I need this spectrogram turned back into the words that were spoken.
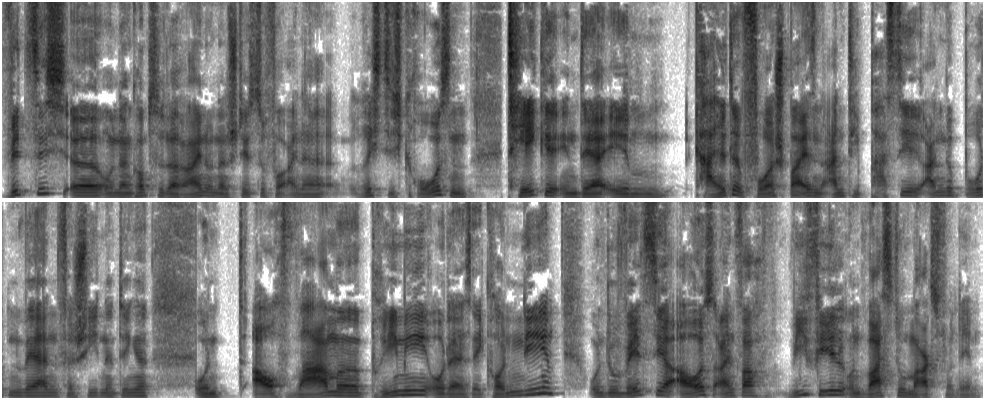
Witzig. Äh, und dann kommst du da rein und dann stehst du vor einer richtig großen Theke, in der eben kalte Vorspeisen, Antipasti angeboten werden, verschiedene Dinge und auch warme Primi oder Secondi und du wählst dir aus einfach wie viel und was du magst von dem.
